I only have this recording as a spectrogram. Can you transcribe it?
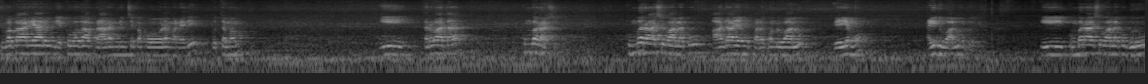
శుభకార్యాలు ఎక్కువగా ప్రారంభించకపోవడం అనేది ఉత్తమం. ఈ తర్వాత కుంభరాశి. కుంభరాశి వాళ్ళకు ఆదాయము పదకొండు వాళ్ళు వ్యయము ఐదు వాళ్ళు ఉంటుంది. ఈ కుంభరాశి వాళ్ళకు గురువు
